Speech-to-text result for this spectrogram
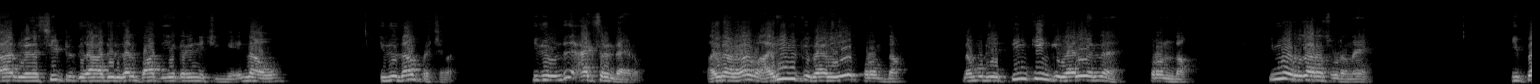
காருக்குள்ள சீட் இருக்குதா அது இருக்குதான்னு பார்த்து இயக்கிறேன்னு வச்சுக்கோங்க. என்ன ஆகும்? இதுதான் பிரச்சனை. இது வந்து ஆக்சிடென்ட் ஆயிடும் அதனாலதான் அறிவுக்கு வேலையே புறம்தான். நம்முடைய திங்கிங்க்கு வேலையே என்ன? புறம்தான். இன்னொரு உதாரணம் சொல்றேனே. இப்ப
